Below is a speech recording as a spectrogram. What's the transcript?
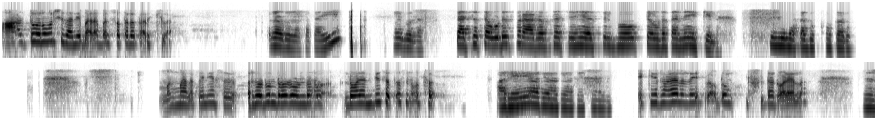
आज दोन वर्ष झाली बरोबर सतरा तारखेला. रडू नका ताई. हे बघा त्याचं तेवढंच प्रारब्धाचे हे असतील भोग तेवढं त्याने हे केलं. तुम्ही नका दुःख करू. मग मला काही असं रडून रडून डो- डोळ्याने दिसतच नव्हतं. अरे अरे अरे अरे हं, एक डोळ्याला लई प्रॉब्लेम झाला डोळ्याला. हं.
